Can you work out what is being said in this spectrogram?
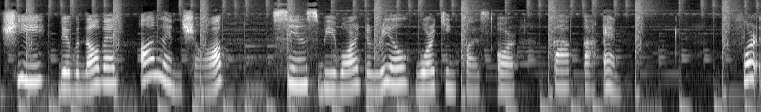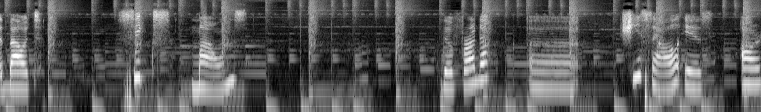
She developed online shop since we were the real working class or KKN for about six months the product uh, she sell is our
